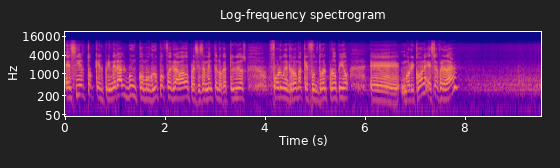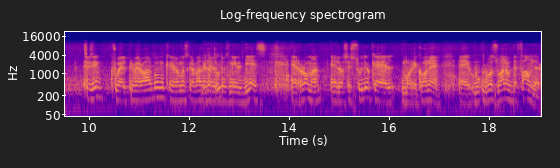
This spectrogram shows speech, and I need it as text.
¿es cierto que el primer álbum como grupo fue grabado precisamente en los estudios Forum en Roma que fundó el propio Morricone? ¿Eso es verdad? Sí, sí, fue el primer álbum que lo hemos grabado en tú. el 2010 en Roma, en los estudios que el Morricone was one of the founder.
